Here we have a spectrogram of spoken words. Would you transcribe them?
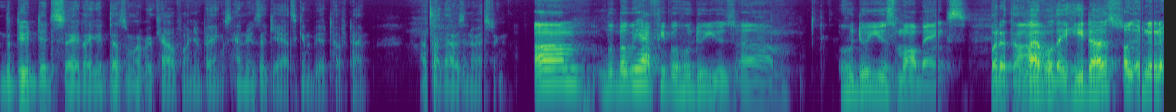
the dude did say like it doesn't work with California banks. Henry's like, yeah, it's gonna be a tough time. I thought that was interesting. Um, but we have people who do use um who do use small banks. But at the um, level that he does, oh, no, no,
